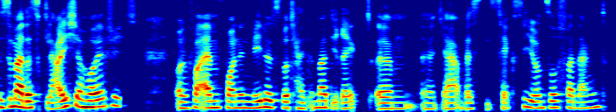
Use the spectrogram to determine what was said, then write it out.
das ist immer das Gleiche mhm. häufig. Und vor allem von den Mädels wird halt immer direkt, ähm, äh, ja, am besten sexy und so verlangt.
